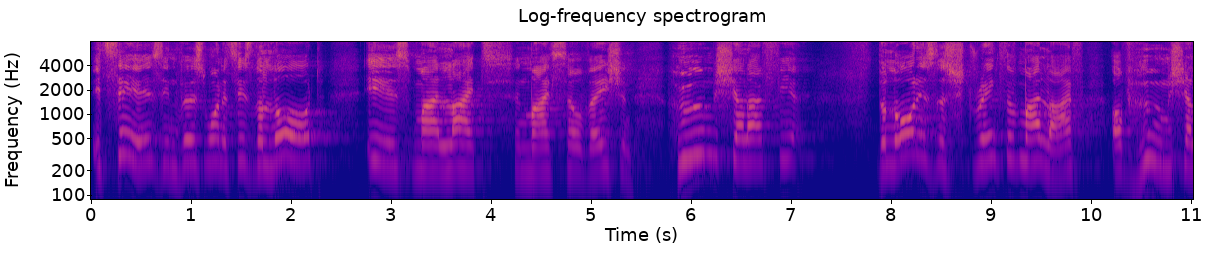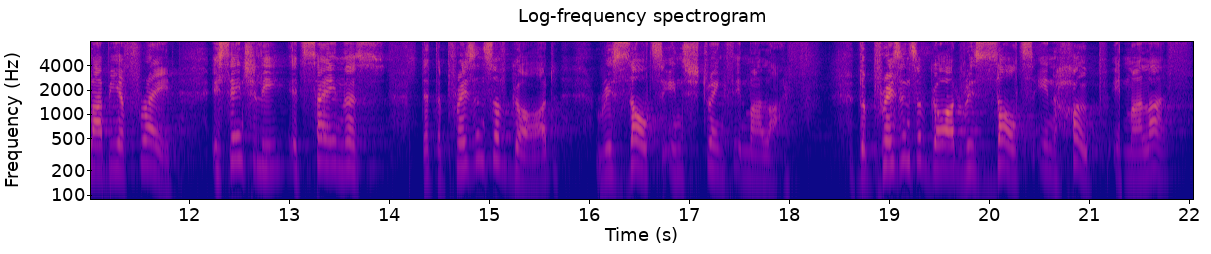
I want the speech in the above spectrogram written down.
it says in verse 1, it says, The Lord is my light and my salvation. Whom shall I fear? The Lord is the strength of my life. Of whom shall I be afraid? Essentially, it's saying this that the presence of God results in strength in my life. The presence of God results in hope in my life.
